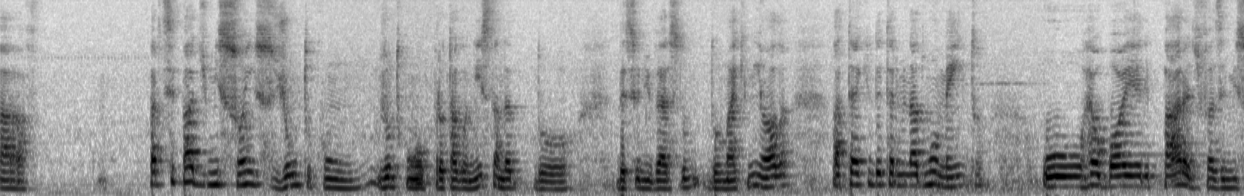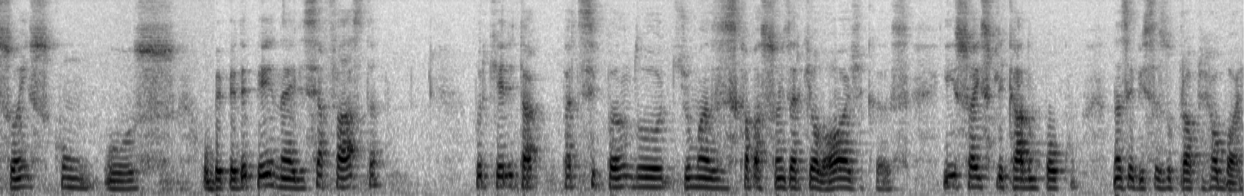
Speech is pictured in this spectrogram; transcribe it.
a participar de missões junto com junto com o protagonista né, do desse universo do, do Mike Mignola até que em determinado momento o Hellboy ele para de fazer missões com os, o BPDP, né? ele se afasta porque ele está participando de umas escavações arqueológicas, e isso é explicado um pouco nas revistas do próprio Hellboy.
